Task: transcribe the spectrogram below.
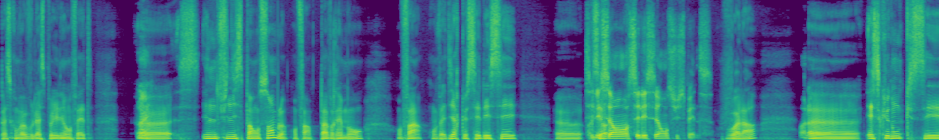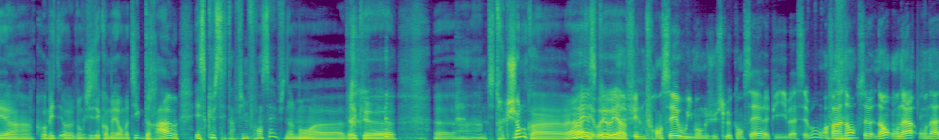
parce qu'on va vous la spoiler en fait, Ouais. euh, ils ne finissent pas ensemble, enfin, pas vraiment. Enfin, on va dire que c'est laissé. euh, laissé c'est laissé en suspense. Voilà. Voilà. Euh, Est-ce que donc c'est un comédie, euh, donc je disais comédie romantique, drame. Est-ce que c'est un film français finalement euh, avec euh, un petit truc chiant quoi voilà, Ouais, est-ce oui, que- oui, un film français où il manque juste le cancer et puis bah c'est bon. Enfin non, non, on a, on a,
